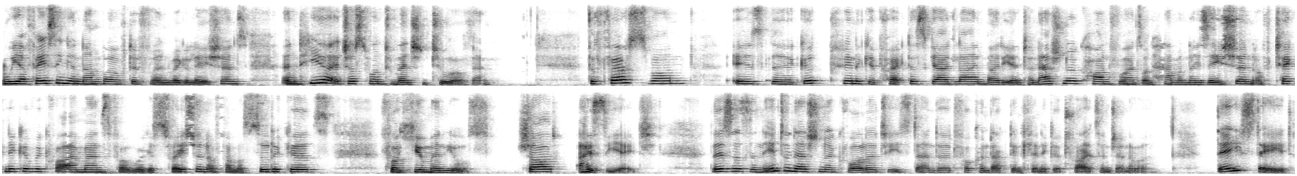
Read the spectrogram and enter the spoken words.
We are facing a number of different regulations, and here I just want to mention two of them. The first one is the Good Clinical Practice Guideline by the International Conference on Harmonization of Technical Requirements for Registration of Pharmaceuticals for Human Use, short ICH. This is an international quality standard for conducting clinical trials in general. They state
